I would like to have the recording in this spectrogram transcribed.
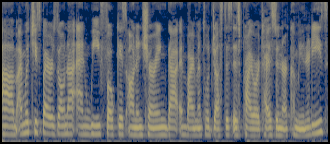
Um, I'm with Chispa Arizona, and we focus on ensuring that environmental justice is prioritized in our communities,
